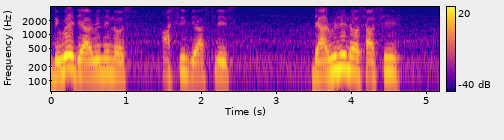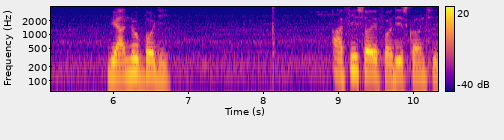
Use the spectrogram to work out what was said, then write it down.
The way they are ruling us, as if we are slaves. They are ruling us as if we are nobody. I feel sorry for this country.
